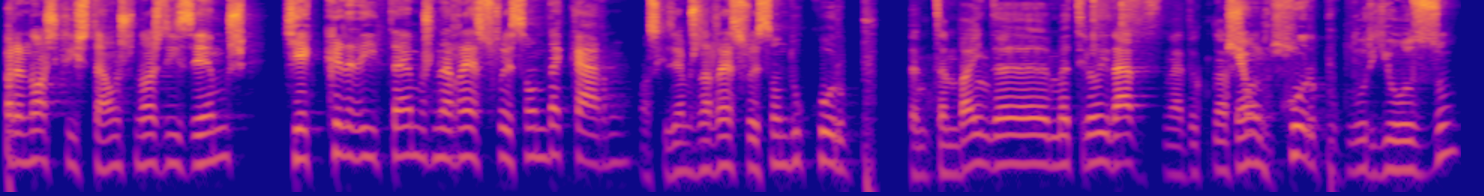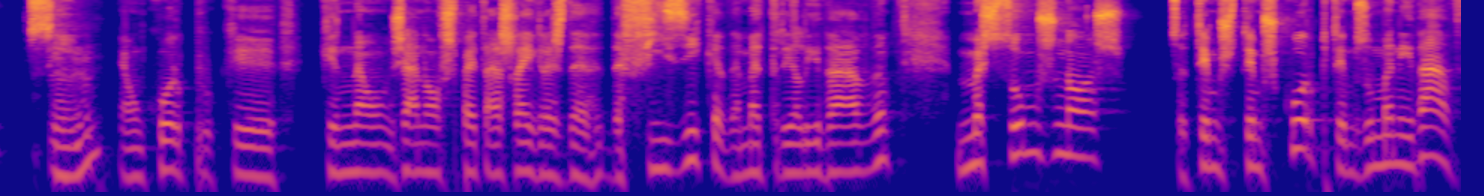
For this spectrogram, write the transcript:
Para nós cristãos, nós dizemos que acreditamos na ressurreição da carne, ou se quisermos, na ressurreição do corpo. Portanto, também da materialidade, não é? do que nós é somos. É um corpo glorioso, sim, uhum. é um corpo que, que não, já não respeita as regras da, da física, da materialidade, mas somos nós. Seja, temos, temos corpo, temos humanidade.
